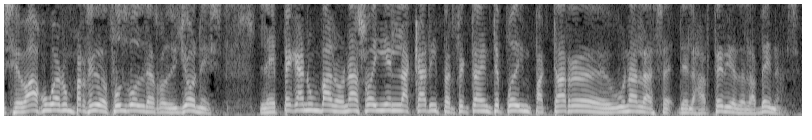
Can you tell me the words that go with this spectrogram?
se va a jugar un partido de fútbol de rodillones, le pegan un balonazo ahí en la cara y perfectamente puede impactar eh, una de las, de las arterias, de las venas.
